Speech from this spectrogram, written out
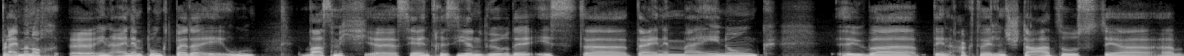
bleiben wir noch äh, in einem Punkt bei der EU. Was mich äh, sehr interessieren würde, ist äh, deine Meinung über den aktuellen Status der äh,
